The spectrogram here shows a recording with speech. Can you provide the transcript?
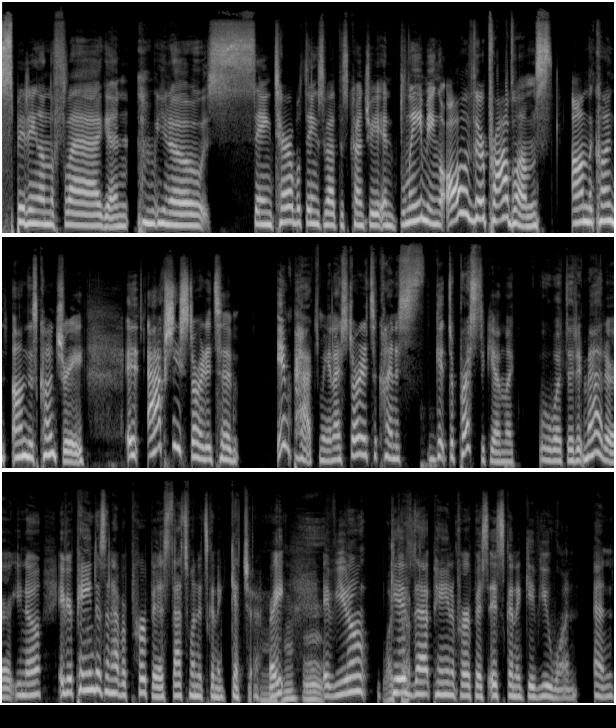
spitting on the flag and, you know, saying terrible things about this country and blaming all of their problems on the con- on this country, it actually started to impact me, and I started to kind of get depressed again. Like, well, what did it matter? You know, if your pain doesn't have a purpose, that's when it's going to get you, right? Mhm. Mm. If you don't Like give that. that. pain a purpose, it's going to give you one. And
